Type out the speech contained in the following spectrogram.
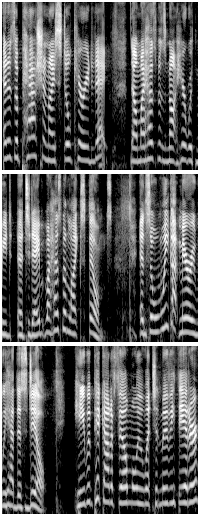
And it's a passion I still carry today. Now, my husband's not here with me uh, today, but my husband likes films. And so when we got married, we had this deal he would pick out a film when we went to the movie theater,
